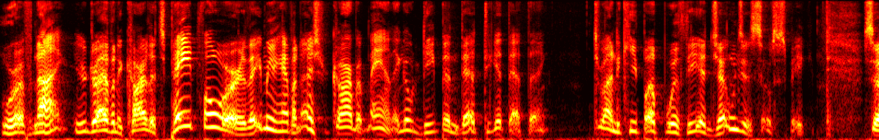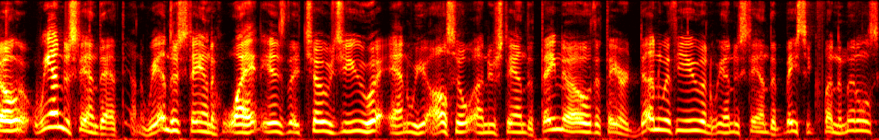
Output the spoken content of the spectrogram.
Or if not, you're driving a car that's paid for. They may have a nicer car, but man, they go deep in debt to get that thing trying to keep up with the Joneses, so to speak. So we understand that. And we understand why it is they chose you, and we also understand that they know that they are done with you, and we understand the basic fundamentals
